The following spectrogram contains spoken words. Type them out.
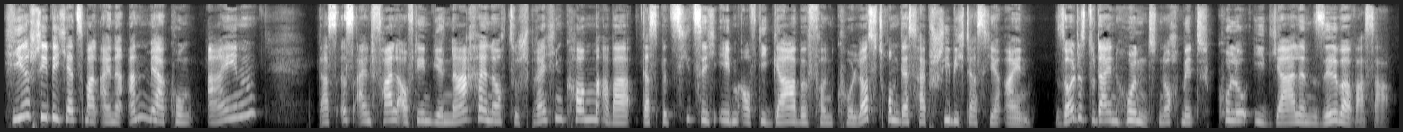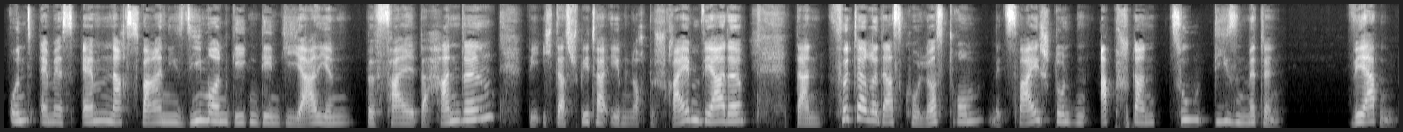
Hier schiebe ich jetzt mal eine Anmerkung ein, das ist ein Fall, auf den wir nachher noch zu sprechen kommen, aber das bezieht sich eben auf die Gabe von Kolostrum, deshalb schiebe ich das hier ein. Solltest du deinen Hund noch mit kolloidalem Silberwasser und MSM nach Swani Simon gegen den Giardienbefall behandeln, wie ich das später eben noch beschreiben werde, dann füttere das Kolostrum mit zwei Stunden Abstand zu diesen Mitteln. Werden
